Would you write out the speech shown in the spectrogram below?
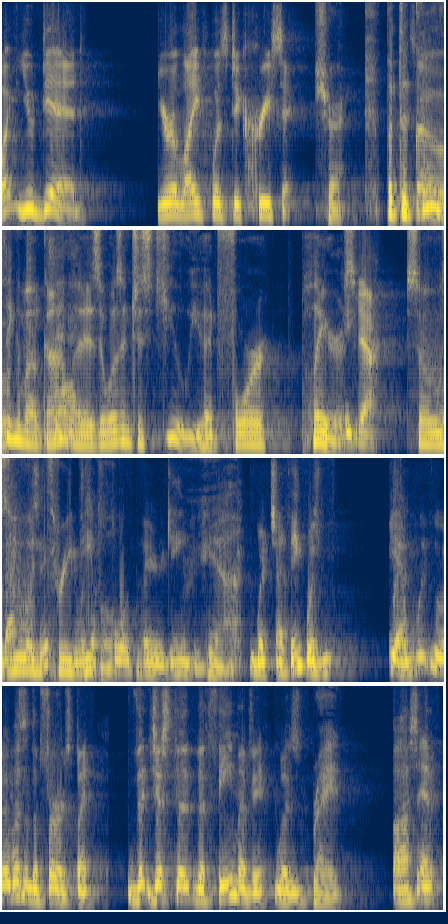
what you did, your life was decreasing. Sure. But the cool thing about Gauntlet is it wasn't just you. You had four players. Yeah. So it was that you was and it. three it was people. a four player game yeah. which i think was yeah it wasn't the first but the, just the the theme of it was Right. awesome and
